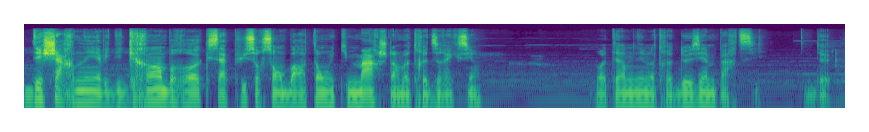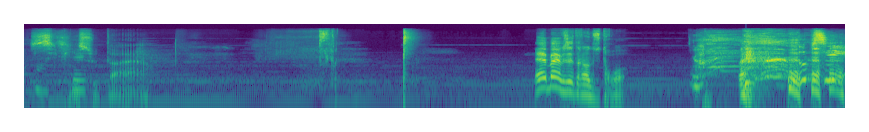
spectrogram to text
décharné avec des grands bras qui s'appuient sur son bâton et qui marche dans votre direction. On va terminer notre deuxième partie de Six pieds sous terre. Eh ben, vous êtes rendu trois. Oupsie!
